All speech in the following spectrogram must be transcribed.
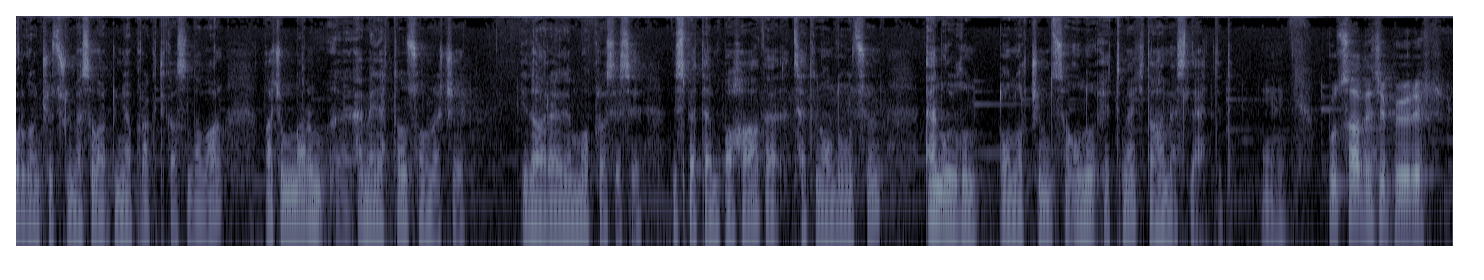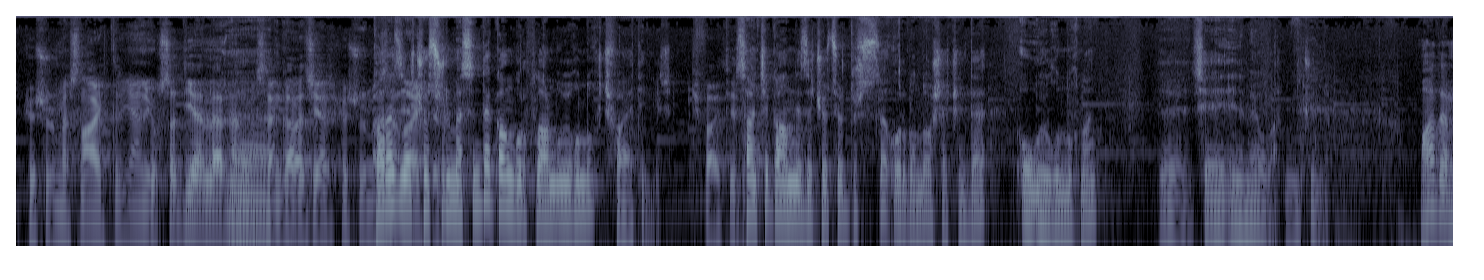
orqan köçürülməsi var, dünya praktikasında var. Lakin bunların əməliyyatdan sonrakı idarələnmə prosesi nisbətən baha və çətin olduğu üçün ən uyğun donor kimdirsə onu etmək daha məsləhətlidir. Hı -hı. Bu sadəcə böyrək köçürülməsinə aiddir. Yəni yoxsa digərlərinə, Ə, məsələn, qaraciyər köçürülməsinə Qaraciyər aiddir? köçürülməsində qan qruplarının uyğunluğu kifayət edir. kifayət edir. Sanki qanı necə köçürdürsə, orqanda o şəkildə o uyğunluqla e, şey eləmək olar, mümkündür. Madəm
